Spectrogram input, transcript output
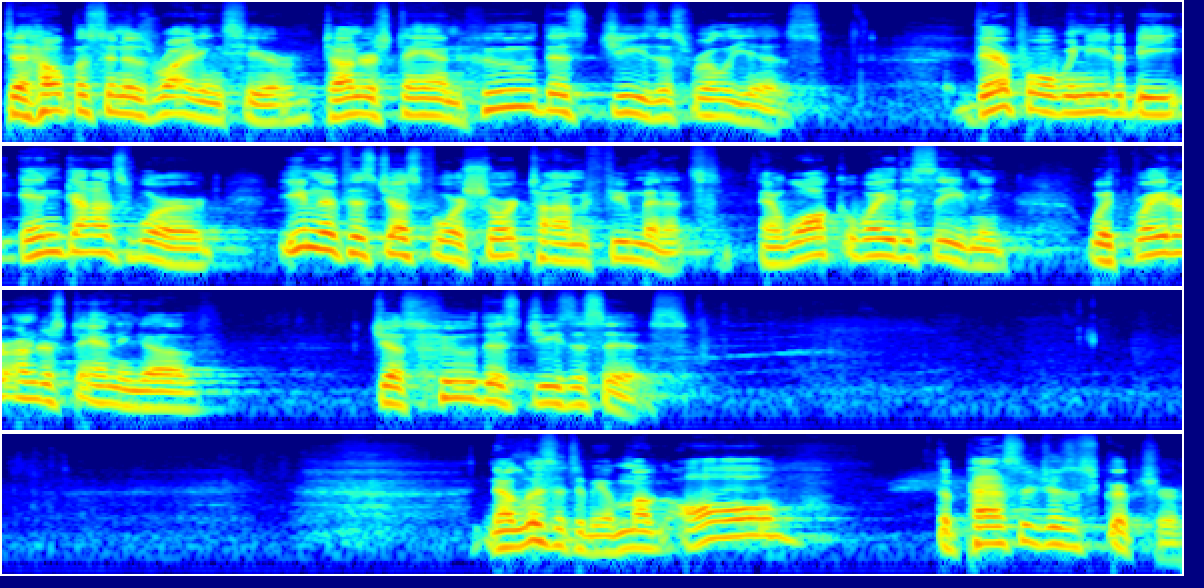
to help us in his writings here to understand who this Jesus really is. Therefore, we need to be in God's Word, even if it's just for a short time, a few minutes, and walk away this evening with greater understanding of just who this Jesus is. Now, listen to me. Among all the passages of Scripture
